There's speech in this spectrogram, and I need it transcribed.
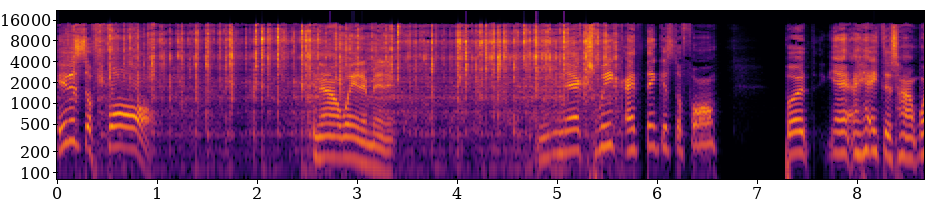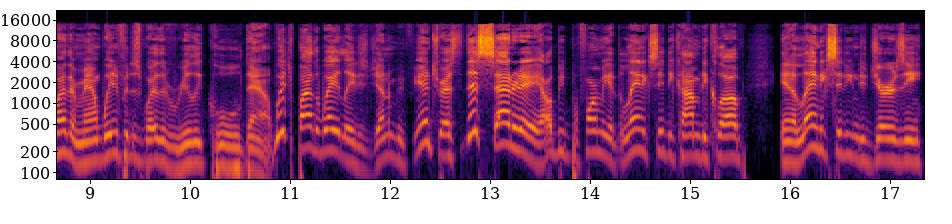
It is the fall. Now wait a minute. Next week I think it's the fall. But yeah, I hate this hot weather, man. Waiting for this weather to really cool down. Which, by the way, ladies and gentlemen, if you're interested, this Saturday I'll be performing at Atlantic City Comedy Club in Atlantic City, New Jersey,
